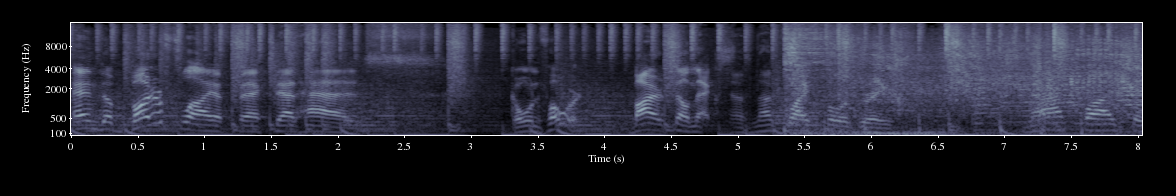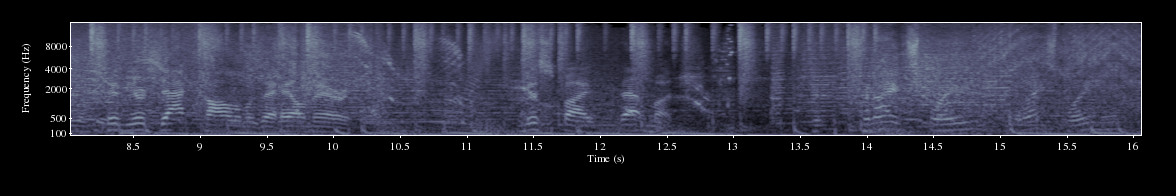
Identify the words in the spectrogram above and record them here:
And the butterfly effect that has going forward. Buy or sell next. Not quite full of grace. Not quite full of grace. Tim, your Dak column was a Hail Mary. Missed by that much. Can I explain? Can I explain this?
